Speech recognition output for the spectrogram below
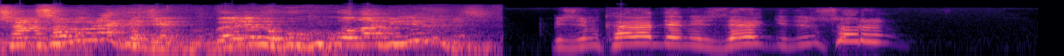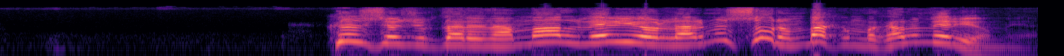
Şansa mı bırakacak bu? Böyle bir hukuk olabilir mi? Bizim Karadeniz'de gidin sorun. Kız çocuklarına mal veriyorlar mı? Sorun. Bakın bakalım veriyor mu yani?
